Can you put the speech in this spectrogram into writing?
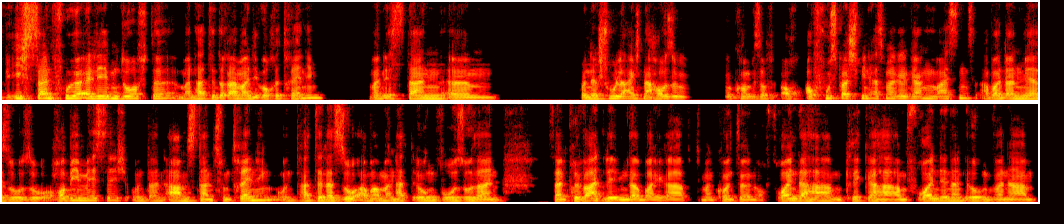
wie ich es dann früher erleben durfte, man hatte dreimal die Woche Training, man ist dann ähm, von der Schule eigentlich nach Hause gekommen, ist auf, auch auf Fußballspielen erstmal gegangen meistens, aber dann mehr so, so hobbymäßig und dann abends dann zum Training und hatte das so, aber man hat irgendwo so sein, sein Privatleben dabei gehabt. Man konnte noch Freunde haben, Clique haben, Freundinnen irgendwann haben.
